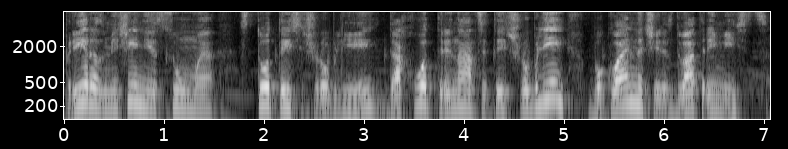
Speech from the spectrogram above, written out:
При размещении суммы 100 тысяч рублей доход 13 тысяч рублей буквально через 2-3 месяца.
